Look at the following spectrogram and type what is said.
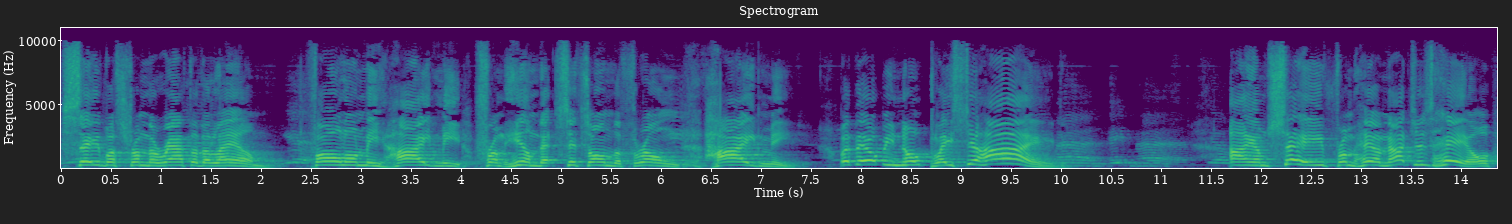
save us from the wrath of the Lamb. Fall on me, hide me from him that sits on the throne, hide me. But there'll be no place to hide. I am saved from hell, not just hell,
